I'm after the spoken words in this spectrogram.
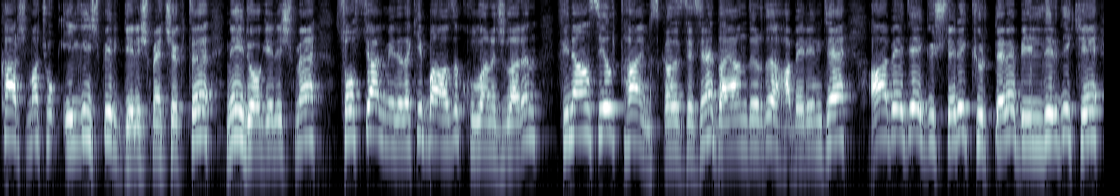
karşıma çok ilginç bir gelişme çıktı. Neydi o gelişme? Sosyal medyadaki bazı kullanıcıların Financial Times gazetesine dayandırdığı haberinde ABD güçleri Kürtlere bildirdi ki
